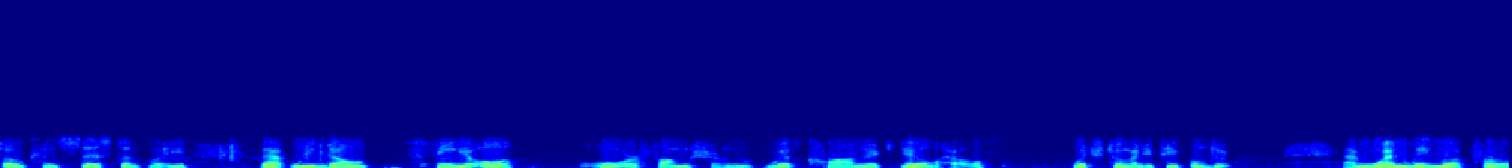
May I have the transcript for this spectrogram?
so consistently that we don't feel or function with chronic ill health, which too many people do. And when we look for a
